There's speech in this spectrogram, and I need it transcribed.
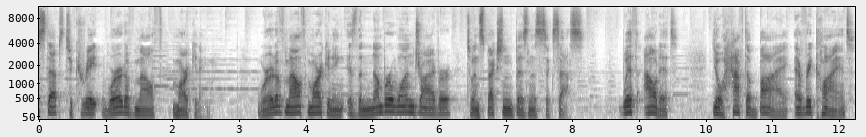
steps to create word of mouth marketing. Word of mouth marketing is the number one driver to inspection business success. Without it, you'll have to buy every client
